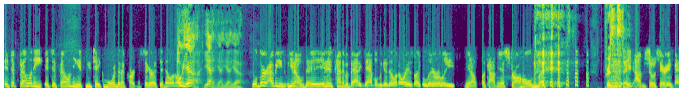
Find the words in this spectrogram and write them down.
it's a felony. It's a felony if you take more than a carton of cigarettes in Illinois. oh yeah, yeah, yeah, yeah, yeah. Well, there. I mean, you know, it is kind of a bad example because Illinois is like literally, you know, a communist stronghold. But Prison state. I'm so serious, man.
